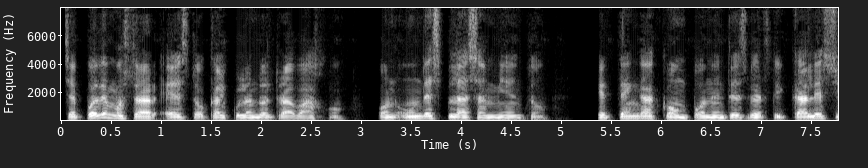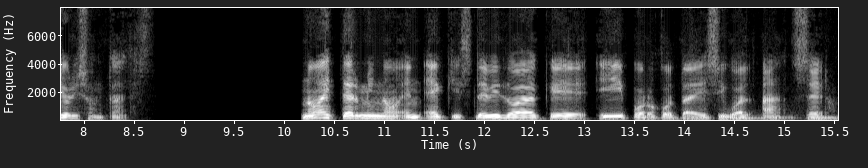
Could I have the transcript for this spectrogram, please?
Se puede mostrar esto calculando el trabajo con un desplazamiento que tenga componentes verticales y horizontales. No hay término en X debido a que Y por J es igual a 0.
